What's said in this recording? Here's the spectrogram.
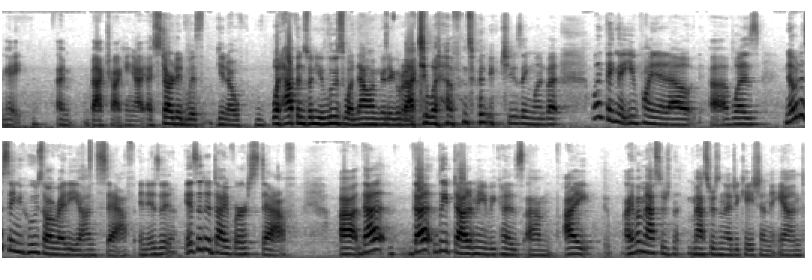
Okay, I'm backtracking. I, I started with you know what happens when you lose one. Now I'm going to go back to what happens when you're choosing one. But one thing that you pointed out uh, was noticing who's already on staff and is it is Yeah. it a diverse staff? Uh, that that leaped out at me because um, I I have a master's master's in education and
